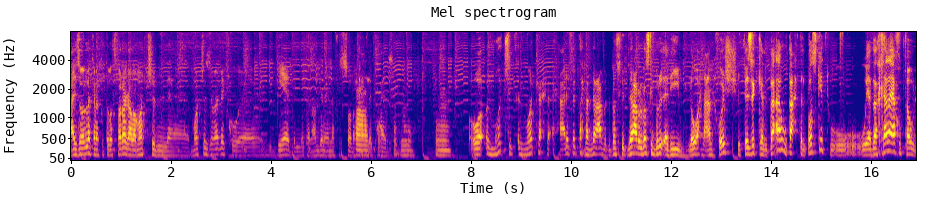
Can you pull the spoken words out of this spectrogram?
عايز أقول لك أنا كنت بتفرج على ماتش ماتش الزمالك والجياد اللي كان عندنا هنا في الصالة بتاعت آه. الاتحاد. الماتش الماتش إحنا عارف انت إحنا بنلعب ال basket بنلعب ال basketball القديم اللي هو إحنا هنخش physical بقى وتحت ال basket و... ويدخلها ياخد فاول.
